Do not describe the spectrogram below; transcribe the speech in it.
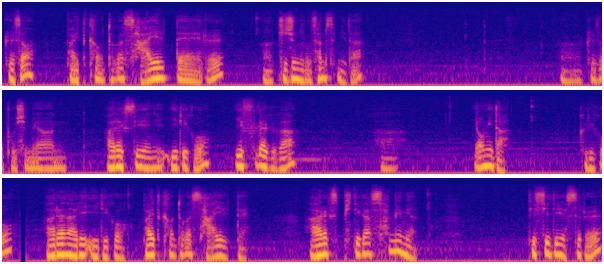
그래서 바이트 카운터가 4일 때를 어, 기준으로 삼습니다. 어, 그래서 보시면 RxEN이 1이고 이 플래그가 0이다. 그리고 RNR이 1이고 바이트 카운터가 4일 때 RxPD가 3이면 BCDS를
